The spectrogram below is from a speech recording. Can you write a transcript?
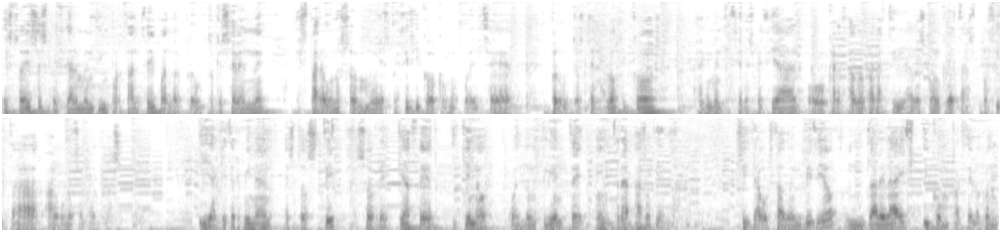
Esto es especialmente importante cuando el producto que se vende es para un uso muy específico, como pueden ser productos tecnológicos, alimentación especial o calzado para actividades concretas, por citar algunos ejemplos. Y aquí terminan estos tips sobre qué hacer y qué no cuando un cliente entra a tu tienda. Si te ha gustado el vídeo, dale like y compártelo con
